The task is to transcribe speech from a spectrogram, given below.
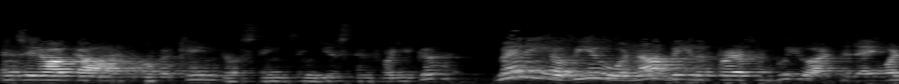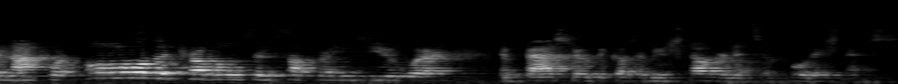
and see how God overcame those things and used them for your good. Many of you would not be the person who you are today were not for all the troubles and sufferings you were and passed through because of your stubbornness and foolishness.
